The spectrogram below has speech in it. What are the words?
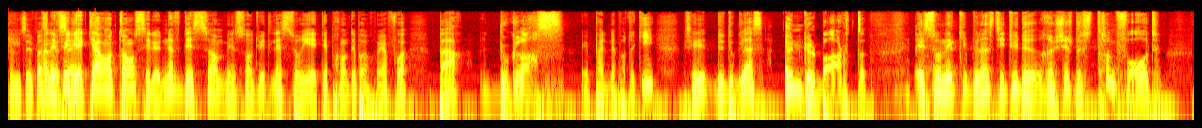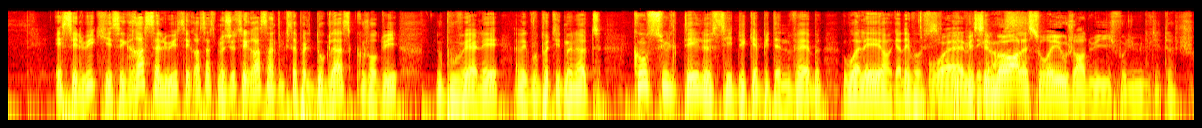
Je ne sais pas En ce que effet, il y a c'est. 40 ans, c'est le 9 décembre 1968, la souris a été présentée pour la première fois par Douglas. Et pas de n'importe qui, c'est de Douglas Engelbart et son équipe de l'Institut de recherche de Stanford. Et c'est lui qui, c'est grâce à lui, c'est grâce à ce monsieur, c'est grâce à un type qui s'appelle Douglas qu'aujourd'hui vous pouvez aller avec vos petites menottes consulter le site du Capitaine Web ou aller regarder vos sites. Ouais, mais c'est mort la souris aujourd'hui, il faut du multitouch.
